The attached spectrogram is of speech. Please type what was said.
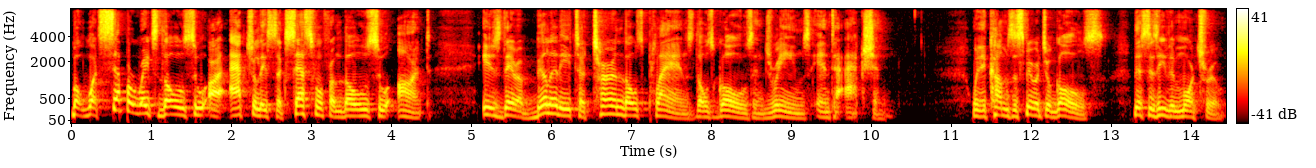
But what separates those who are actually successful from those who aren't is their ability to turn those plans, those goals and dreams into action. When it comes to spiritual goals, this is even more true.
